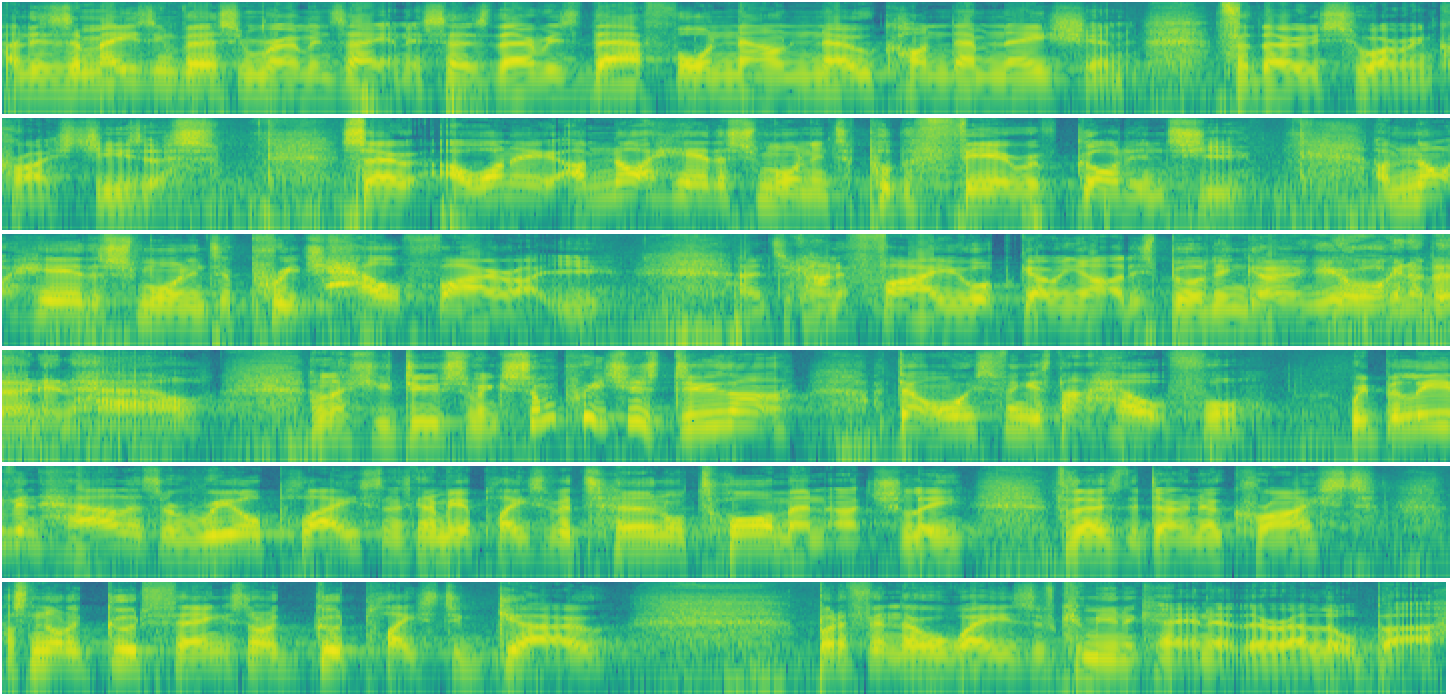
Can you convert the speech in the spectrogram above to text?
And there's an amazing verse in Romans 8, and it says, There is therefore now no condemnation for those who are in Christ Jesus. So I want to, I'm not here this morning to put the fear of God into you. I'm not here this morning to preach hellfire at you and to kind of fire you up going out of this building going, You're all going to burn in hell unless you do something. Some preachers do that. I don't always think it's that helpful. We believe in hell as a real place, and it's going to be a place of eternal torment, actually, for those that don't know Christ. That's not a good thing. It's not a good place to go. But I think there are ways of communicating it that are a little better.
